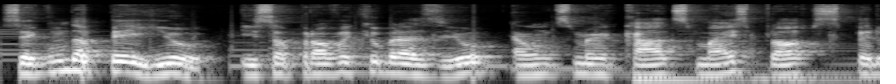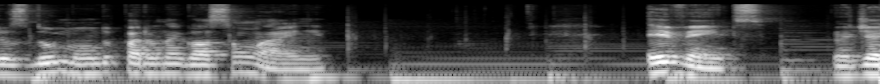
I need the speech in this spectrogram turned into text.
Segundo a PIU, isso prova que o Brasil é um dos mercados mais prósperos do mundo para o negócio online. Eventos. No dia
